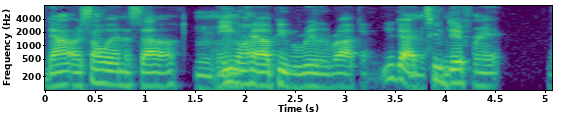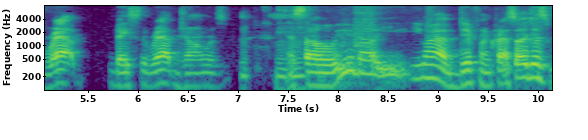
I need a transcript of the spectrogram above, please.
down or somewhere in the south, mm-hmm. and you're gonna have people really rocking. You got mm-hmm. two different rap basically rap genres. Mm-hmm. And so, you know, you, you're gonna have different crowds. So it just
